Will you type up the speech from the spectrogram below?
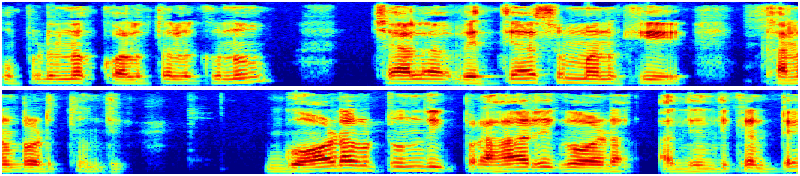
ఇప్పుడున్న కొలతలకును చాలా వ్యత్యాసం మనకి కనబడుతుంది. గోడ ఒకటి ఉంది ప్రహారీ గోడ. అది ఎందుకంటే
